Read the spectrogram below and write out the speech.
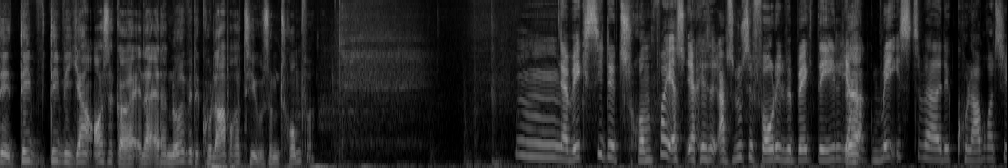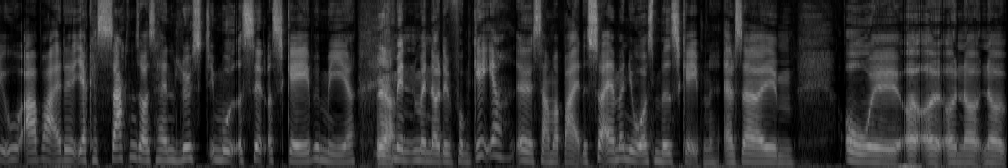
det, det, det vil jeg også gøre, eller er der noget ved det kollaborative, som trumfer? Mm, jeg vil ikke sige, det trumfer. Jeg, jeg kan absolut se fordele ved begge dele. Jeg ja. har mest været i det kollaborative arbejde. Jeg kan sagtens også have en lyst imod at selv at skabe mere. Ja. Men, men når det fungerer, øh, samarbejdet, så er man jo også medskabende. Altså... Øh, og, øh, og, og, og når, når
